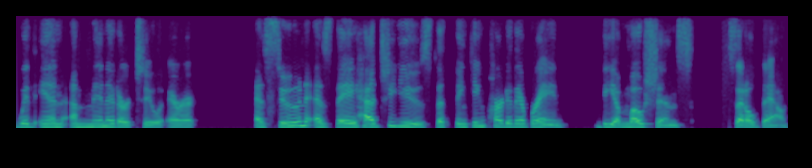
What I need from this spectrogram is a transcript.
within a minute or two, Eric, as soon as they had to use the thinking part of their brain, the emotions settled down.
